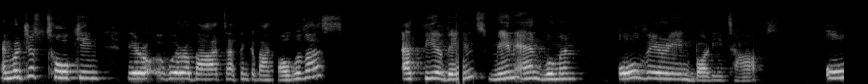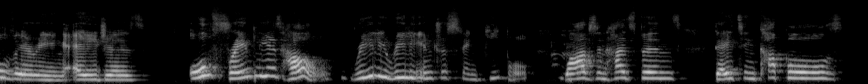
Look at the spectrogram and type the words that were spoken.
and we're just talking. There were about, I think, about 12 of us at the event, men and women, all varying body types, all varying ages, all friendly as hell. Really, really interesting people wives and husbands, dating couples,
